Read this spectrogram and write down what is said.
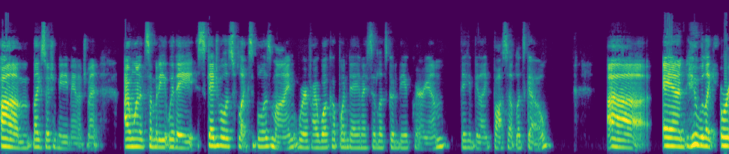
um, like social media management. I wanted somebody with a schedule as flexible as mine, where if I woke up one day and I said, let's go to the aquarium, they could be like, boss up, let's go. Uh, and who would like, or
